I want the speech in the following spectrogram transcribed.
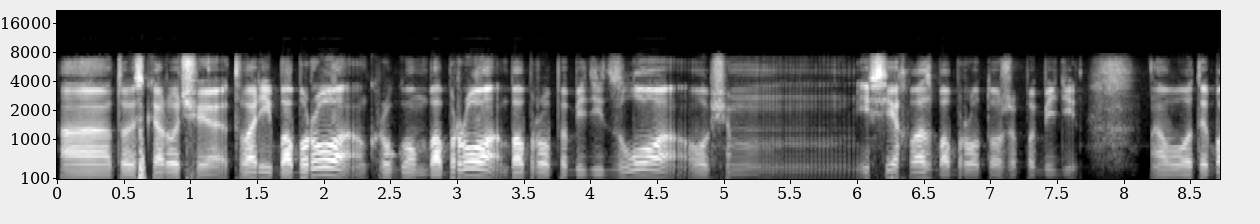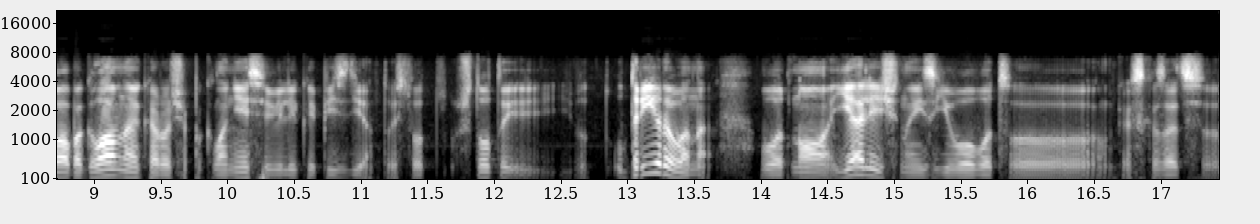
А, то есть, короче, твори бобро, кругом бобро, бобро победит зло, в общем, и всех вас бобро тоже победит. Вот, и баба главное, короче, поклоняйся великой пизде. То есть, вот что-то вот, утрировано, вот, но я лично из его, вот, э, как сказать, э,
